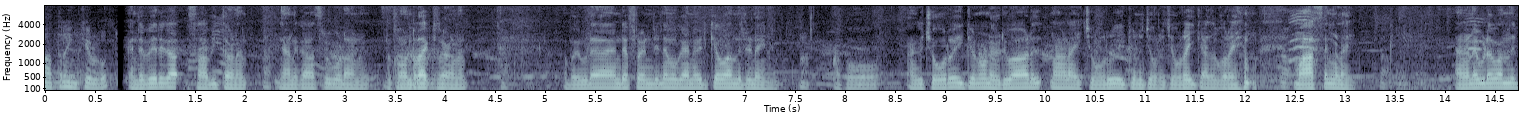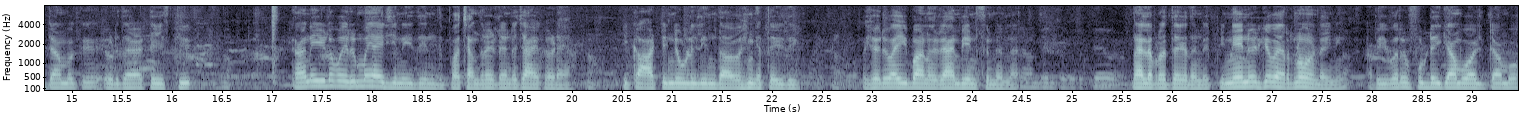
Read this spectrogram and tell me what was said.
മാത്രമേ എനിക്കുള്ളൂ. എന്റെ പേര് സാബിത്താണ്. ഞാൻ കാസർഗോഡാണ്. ഒരു കോൺട്രാക്ടറാണ്. അപ്പോൾ ഇവിടെ എന്റെ ഫ്രണ്ടിന്റെ മുഖേന ഒരിക്കൽ വന്നിട്ടുണ്ടായിരുന്നു അപ്പോൾ ഞങ്ങൾക്ക് ചോറ് കഴിക്കണോണ്ട് ഒരുപാട് നാളായി. ചോറ് കഴിക്കണം ചോറ് ചോറ് കഴിക്കാതെ കുറേ മാസങ്ങളായി. അങ്ങനെ ഇവിടെ വന്നിട്ടാകുമ്പോൾക്ക് ഇവിടുത്തെ ടേസ്റ്റ് ഞാൻ ഇവിടെ ഇരിക്കുന്നത് ഇത് എന്തിപ്പോൾ ചന്ദ്രേട്ടന്റെ ചായക്കടയാണ് ഈ കാട്ടിന്റെ ഉള്ളിൽ എന്താവും ഇങ്ങനത്തെ ഇത്. പക്ഷെ ഒരു വൈബാണ് ഒരു ആംബിയൻസ് ഉണ്ടല്ലോ. നല്ല പ്രത്യേകത ഉണ്ട്. പിന്നെ എന്നെ ഒരിക്കൽ വരണമുണ്ട് അതിന്. അപ്പോൾ ഇവർ ഫുഡ് കഴിക്കാൻ പോയിട്ടാകുമ്പോൾ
